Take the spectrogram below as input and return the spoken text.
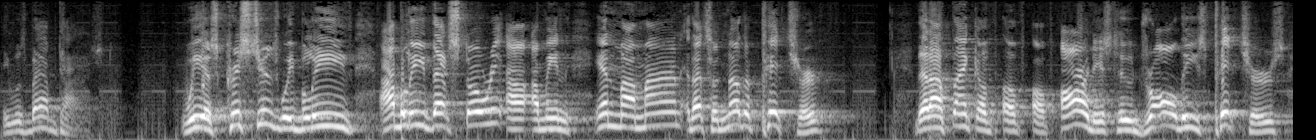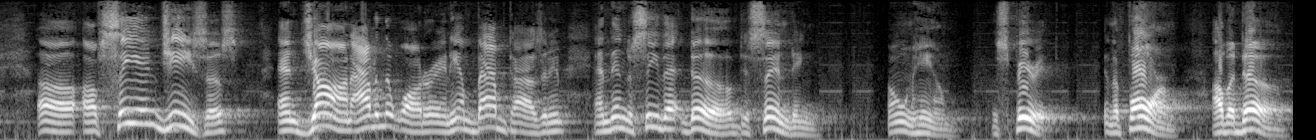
He was baptized. We as Christians, we believe, I believe that story. I, I mean, in my mind, that's another picture that I think of, of, of artists who draw these pictures uh, of seeing Jesus and John out in the water and him baptizing him, and then to see that dove descending on him, the Spirit in the form of a dove.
